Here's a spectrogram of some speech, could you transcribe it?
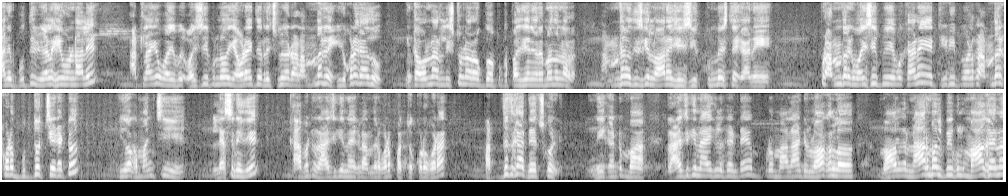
అని బుద్ధి వీళ్ళకి ఉండాలి. అట్లాగే వై వైసీపీలో ఎవడైతే రెచ్చిపోయాడో వాళ్ళందరినీ ఇది కూడా కాదు ఇంకా ఉన్నారు లిస్ట్ ఉన్నారు ఒక పదిహేను ఇరవై మంది ఉన్నారు. అందరూ తీసుకెళ్ళి లోన్ చేసి కుమ్మేస్తే కానీ ఇప్పుడు అందరికి వైసీపీ కానీ టీడీపీ వాళ్ళకి అందరికి కూడా బుద్ధి వచ్చేటట్టు ఇది ఒక మంచి లెసన్ ఇది. కాబట్టి రాజకీయ నాయకులు అందరూ కూడా ప్రతి ఒక్కరు కూడా పద్ధతిగా నేర్చుకోండి. నీకంటే మా రాజకీయ నాయకుల కంటే ఇప్పుడు మా లాంటి లోకల్లో మామూలుగా నార్మల్ పీపుల్ మాకైనా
